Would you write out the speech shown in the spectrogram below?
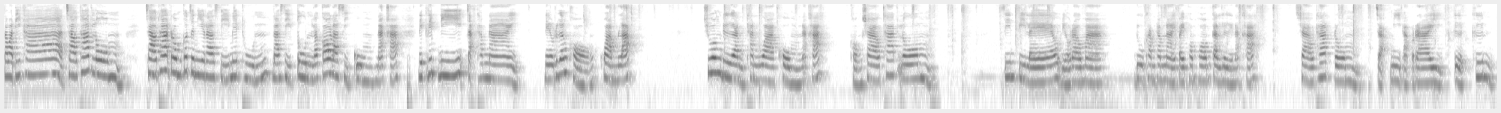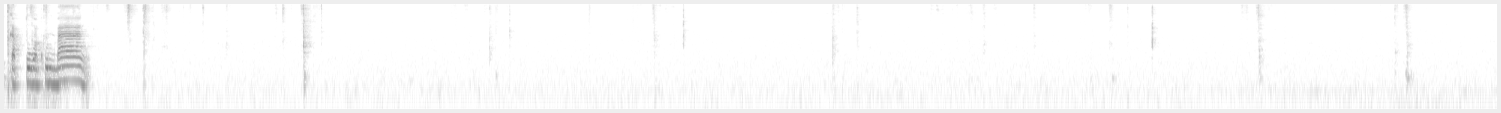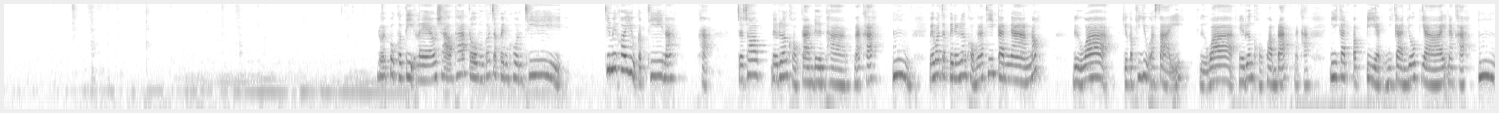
สวัสดีค่ะ ชาวธาตุลม ชาวธาตุลมก็จะมีราศีเมถุน ราศีตุลแล้วก็ราศีกุมนะคะ ในคลิปนี้จะทำนาย ในเรื่องของความรัก ช่วงเดือนธันวาคมนะคะ ของชาวธาตุลม สิ้นปีแล้ว เดี๋ยวเรามาดูคำทำนายไปพร้อม ๆ กันเลยนะคะ ชาวธาตุลมจะมีอะไรเกิดขึ้นกับตัวคุณบ้าง โดยปกติแล้วชาวธาตุลมก็จะเป็นคนที่ที่ไม่ค่อยอยู่กับที่นะค่ะ จะชอบในเรื่องของการเดินทางนะคะ อืมไม่ว่าจะเป็นในเรื่องของหน้าที่การงานเนาะหรือว่าเกี่ยวกับที่อยู่อาศัย หรือว่าในเรื่องของความรักนะคะ มีการปรับเปลี่ยนมีการโยกย้ายนะคะ อืม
